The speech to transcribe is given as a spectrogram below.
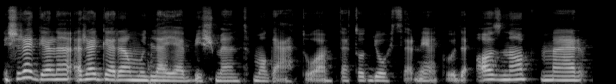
És reggel, reggelre amúgy lejjebb is ment magától, tehát ott gyógyszer nélkül, de aznap már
